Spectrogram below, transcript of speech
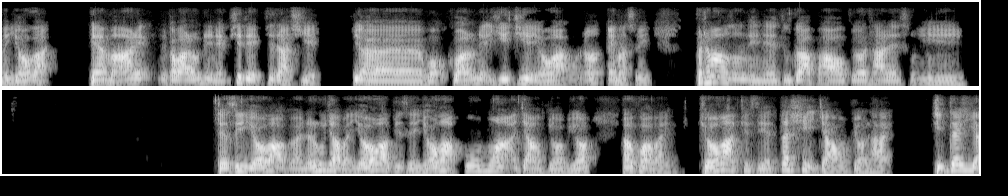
မယ်ယောဂအဲမှာတဲ့ကမ္ဘာလုံးနေနဲ့ဖြစ်တဲ့ဖြစ်တာရှိရဲ့အဲပေါ့ကမ္ဘာလုံးနဲ့အရေးကြီးတဲ့ယောဂပေါ့နော်အဲ့မှာဆိုရင်ပထမဆုံးအနေနဲ့သူကဘာကိုပြောထားလဲဆိုရင် တစီယောဂပြောနောက်တစ်ခုကြပါယောဂဖြစ်စေယောဂပိုးမွှားအကြောင်းပြောပြီးတော့နောက်ခွာပါယောဂဖြစ်စေတက်ရှိအကြောင်းပြောထားတယ်ဒီတက်ရှိက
